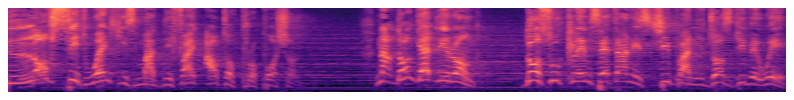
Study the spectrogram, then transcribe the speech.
loves it when he's magnified out of proportion. Now, don't get me wrong. Those who claim Satan is cheap and he just give away.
